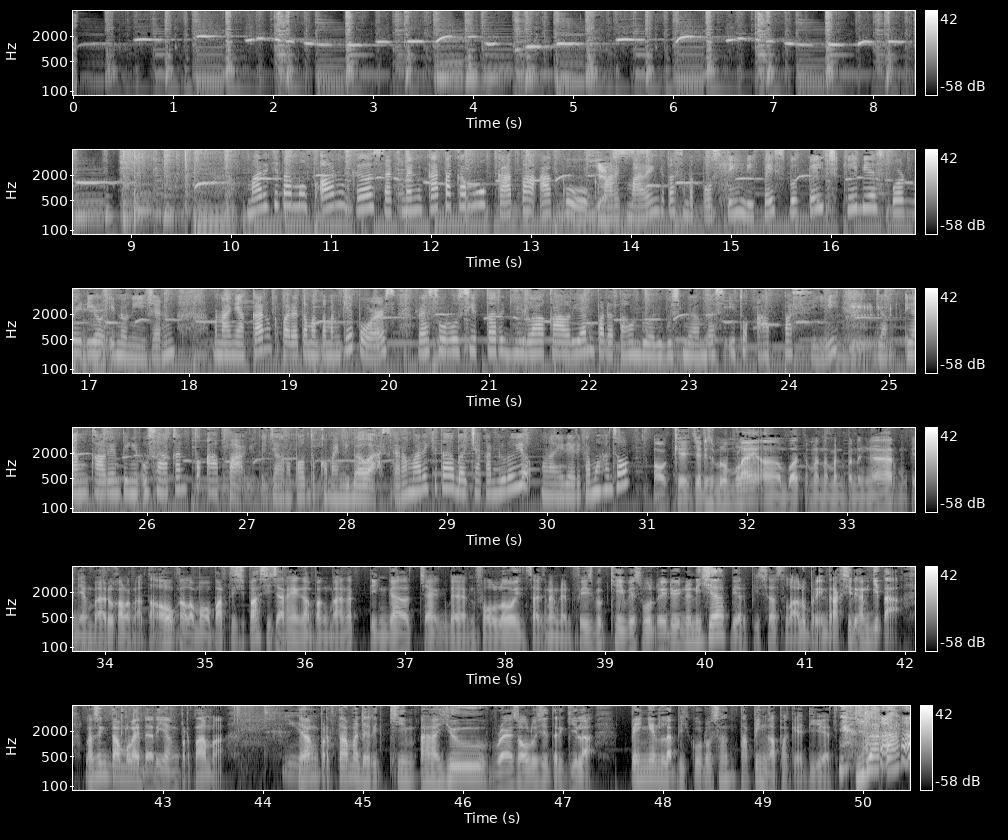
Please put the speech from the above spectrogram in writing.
Mari kita move on ke segmen kata kamu kata aku. Yes. Kemarin-kemarin kita sempat posting di Facebook page KBS World Radio Indonesian menanyakan kepada teman-teman Kpers resolusi tergila kalian pada tahun 2019 itu apa sih? Yeah. Yang yang kalian pengen usahakan tuh apa gitu. Jangan lupa untuk komen di bawah. Sekarang mari kita bacakan dulu yuk. Mulai dari kamu Hansol. Oke, jadi sebelum mulai eh, buat teman-teman pendengar mungkin yang baru kalau nggak tahu kalau mau partisipasi caranya gampang banget, tinggal cek dan follow Instagram dan Facebook KBS World Radio Indonesia biar bisa selalu berinteraksi dengan kita. Langsung kita mulai dari yang pertama. Iya. Yang pertama dari Kim Ayu, resolusi tergila. Pengen lebih kurusan tapi nggak pakai diet. Gila kan?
